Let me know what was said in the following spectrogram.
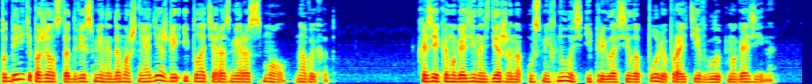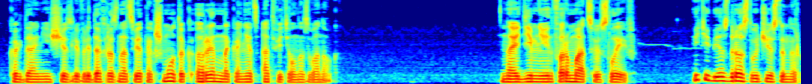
Подберите, пожалуйста, две смены домашней одежды и платье размера small на выход. Хозяйка магазина сдержанно усмехнулась и пригласила Полю пройти вглубь магазина. Когда они исчезли в рядах разноцветных шмоток, Рен наконец ответил на звонок. «Найди мне информацию, Слейв». «И тебе здравствуй, Честенер»,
